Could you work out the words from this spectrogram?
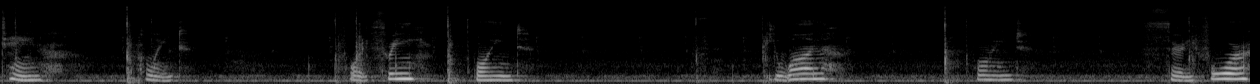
ten point forty three point one point 34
